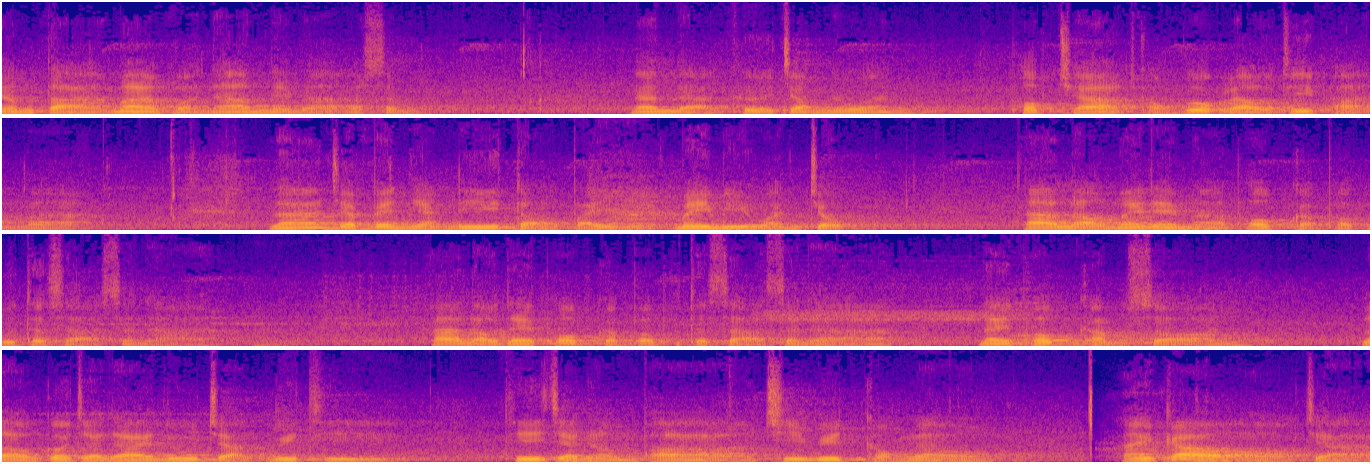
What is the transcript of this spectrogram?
น้ำตามากกว่าน้ำในมหาสมุทรนั่นแหละคือจำนวนภพชาติของพวกเราที่ผ่านมา และจะเป็นอย่างนี้ต่อไปอีกไม่มีวันจบ ถ้าเราไม่ได้มาพบกับพระพุทธศาสนา ถ้าเราได้พบกับพระพุทธศาสนา ได้พบคำสอน เราก็จะได้รู้จักวิธี ที่จะนำพาชีวิตของเรา ให้ก้าวออกจาก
